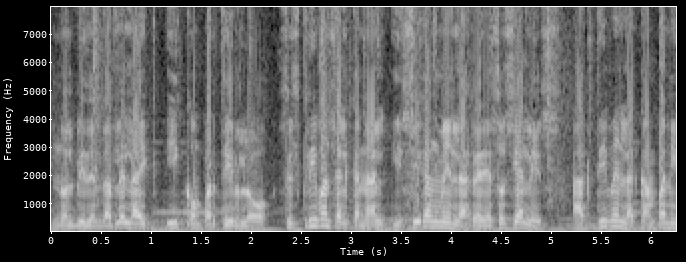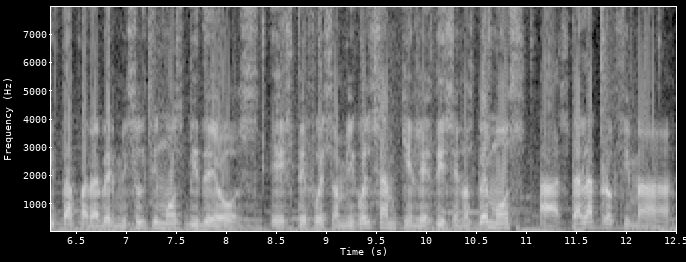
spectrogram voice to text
no olviden darle like y compartirlo. Suscríbanse al canal y síganme en las redes sociales. Activen la campanita para ver mis últimos videos. Este fue su amigo el Sam quien les dice nos vemos. Hasta la próxima.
